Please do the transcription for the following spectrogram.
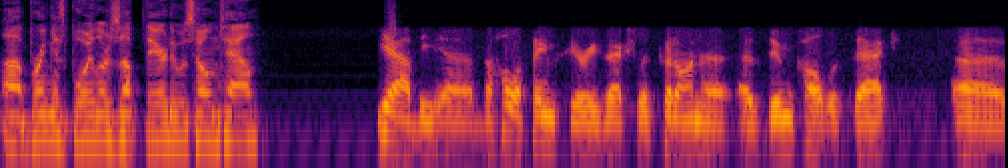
uh, bring his Boilers up there to his hometown? Yeah, the uh, the Hall of Fame series actually put on a, a Zoom call with Zach uh,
